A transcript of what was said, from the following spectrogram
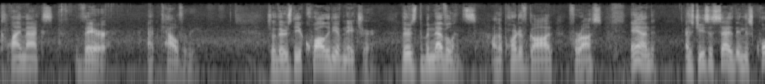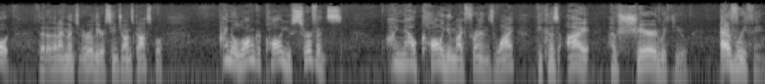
climax there at Calvary. So there's the equality of nature, there's the benevolence on the part of God for us, and as Jesus said in this quote that, that I mentioned earlier, St. John's Gospel, I no longer call you servants. I now call you my friends. Why? Because I have shared with you everything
